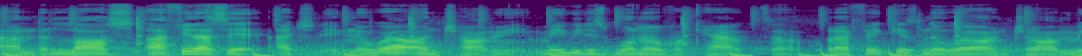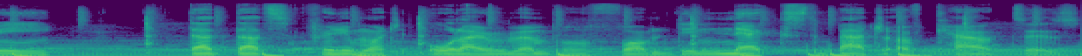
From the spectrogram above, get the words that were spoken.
and the last, I think that's it actually. noelle and Charmy. Maybe there's one other character, but I think it's noelle and Charmy. That that's pretty much all I remember from the next batch of characters.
